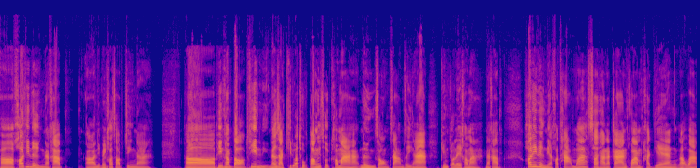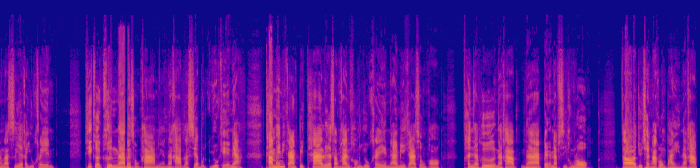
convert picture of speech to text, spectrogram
อ่าข้อที่หนึ่งนะครับอ่าอันนี้เป็นข้อสอบจริงนะอ่อพิมพ์คำตอบที่นักศึกษาคิดว่าถูกต้องที่สุดเข้ามาฮะหนึ่งสองสามสี่ห้าพิมพ์ตัวเลขเข้ามานะครับ ข้อที่หนึ่งเนี่ยเขาถามว่าสถานการณ์ความขัดแย้งระหว่างรัสเซียกับยูเครน ที่เกิดขึ้นนะเป็นสงครามเนี่ยนะครับรัสเซียบุกยูเครนเนี่ยทำให้มีการปิดท่าเรือสำคัญของยูเครนนะมีการส่งออกธัญพืชนะครับนะเป็นอันดับสี่ของโลกก็อยู่ชะงักลงไปนะครับ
